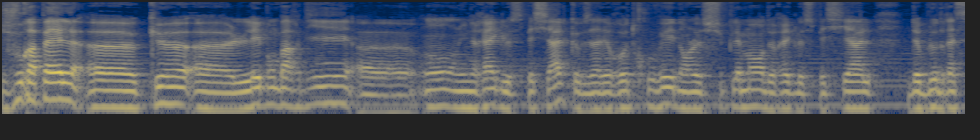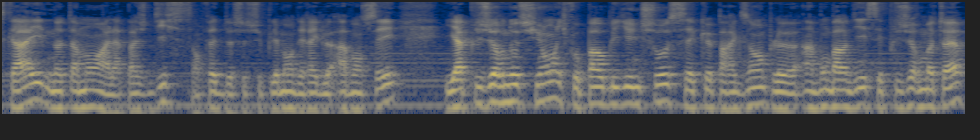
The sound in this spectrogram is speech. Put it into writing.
Je vous rappelle euh, que euh, les bombardiers euh, ont une règle spéciale que vous allez retrouver dans le supplément de règles spéciales de Blue Dress Sky, notamment à la page 10 en fait de ce supplément des règles avancées. Il y a plusieurs notions, il ne faut pas oublier une chose, c'est que par exemple un bombardier c'est plusieurs moteurs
